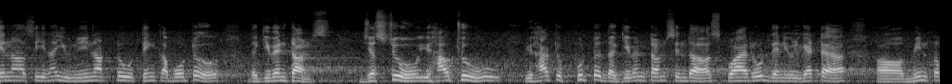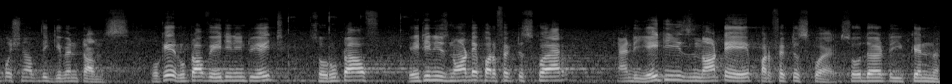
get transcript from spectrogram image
ఏనా సీనా యూ నీ నాట్ టు థింక్ అబౌట్ ద గివెన్ టర్మ్స్ just to you have to you have to put the given terms in the square root then you will get a, uh, mean proportion of the given terms okay root of 18 into 8 so root of 18 is not a perfect square and 80 is not a perfect square so that you can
